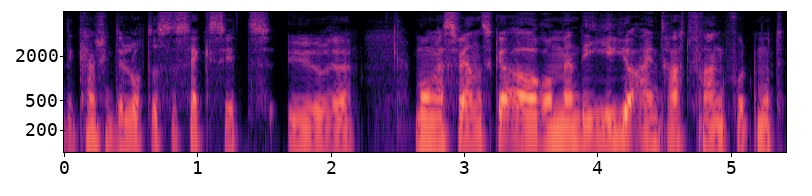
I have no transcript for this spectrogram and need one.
Det kanske inte låter så sexigt ur många svenska öron, men det är ju Eintracht Frankfurt mot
